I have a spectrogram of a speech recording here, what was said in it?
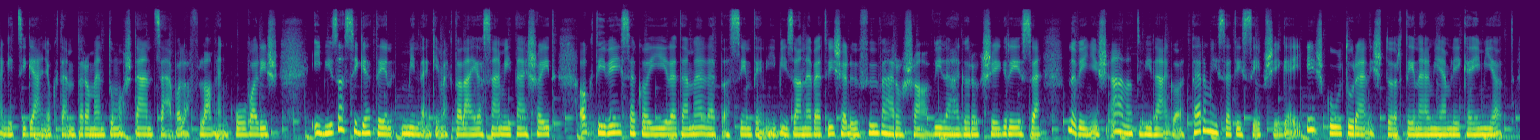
spanyolországi cigányok temperamentumos táncával, a flamenkóval is. Ibiza szigetén mindenki megtalálja számításait. Aktív éjszakai élete mellett a szintén Ibiza nevet viselő fővárosa a világörökség része, növény és állatvilága, természeti szépségei és kulturális történelmi emlékei miatt.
